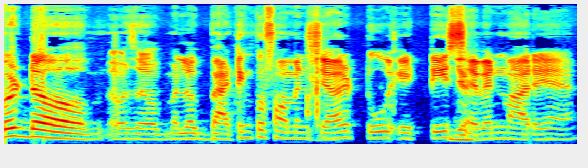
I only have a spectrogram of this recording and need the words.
good मतलब बैटिंग परफॉर्मेंस यार। 287 मारे हैं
